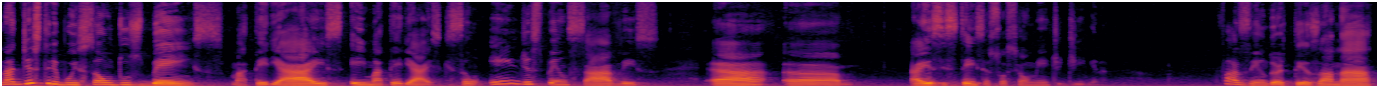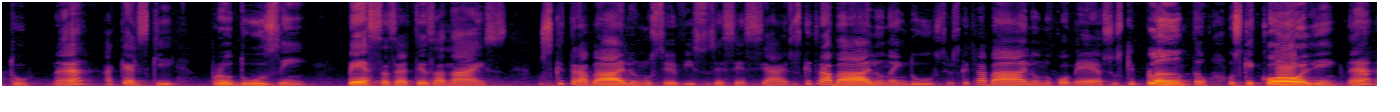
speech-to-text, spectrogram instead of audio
na distribuição dos bens materiais e imateriais, que são indispensáveis à, à, à existência socialmente digna. Fazendo artesanato, né? aqueles que produzem peças artesanais, os que trabalham nos serviços essenciais, os que trabalham na indústria, os que trabalham no comércio, os que plantam, os que colhem, né?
